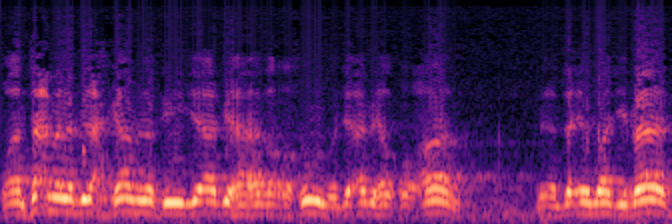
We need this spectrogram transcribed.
وأن تعمل بالأحكام التي جاء بها هذا الرسول وجاء بها القرآن من أداء الواجبات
